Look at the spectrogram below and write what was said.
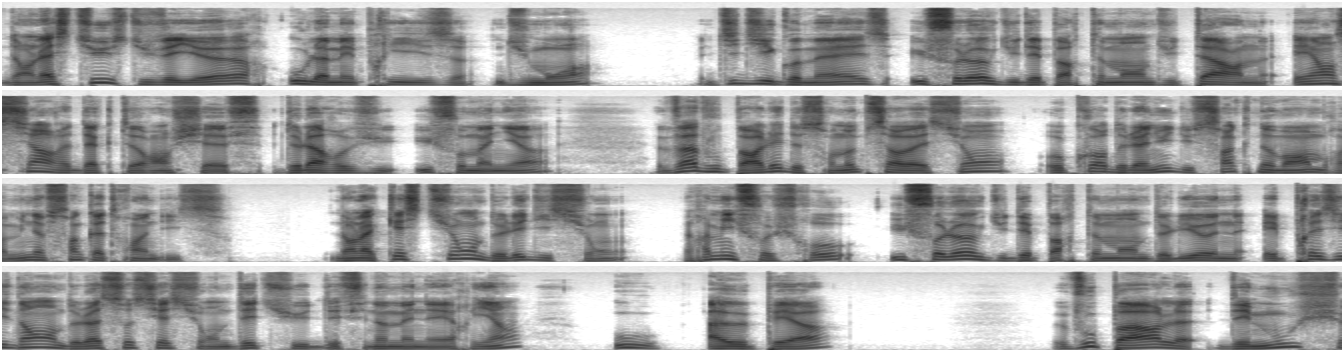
Dans l'astuce du veilleur ou la méprise du mois, Didier Gomez, ufologue du département du Tarn et ancien rédacteur en chef de la revue Ufomania, va vous parler de son observation au cours de la nuit du 5 novembre 1990. Dans la question de l'édition, Rami Fauchereau, ufologue du département de Lyon et président de l'Association d'études des phénomènes aériens, ou AEPA, vous parle des mouches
